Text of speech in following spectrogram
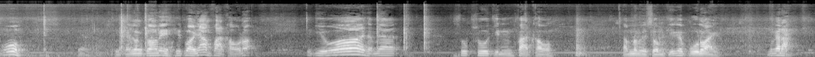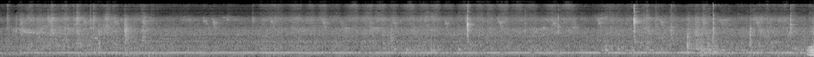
โอ้ถึงกันลองกองนี่คิดว่าย่ามฟาดเขาเนาะตะกี้โอ้ยทำเนี่ยซุปซูกินฟาดเขาทำน้ำผสมกินกับปูหน่อยมันก็ได้โอ้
